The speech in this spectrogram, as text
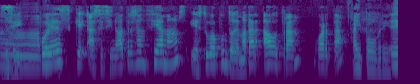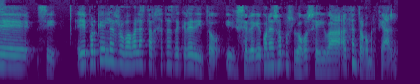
Sí, Ah, pues que asesinó a tres ancianas y estuvo a punto de matar a otra, cuarta. Ay, pobre. Eh, sí, eh, porque les robaba las tarjetas de crédito y se ve que con eso pues luego se iba al centro comercial.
